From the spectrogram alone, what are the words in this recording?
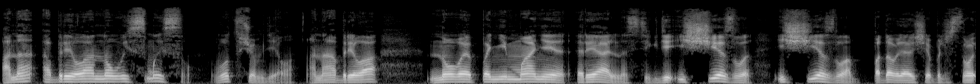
она обрела новый смысл. Вот в чем дело. Она обрела новое понимание реальности, где исчезло, исчезло подавляющее большинство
